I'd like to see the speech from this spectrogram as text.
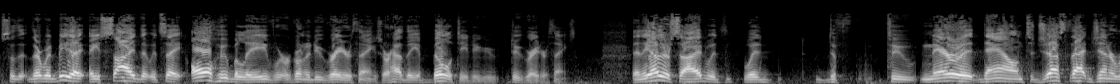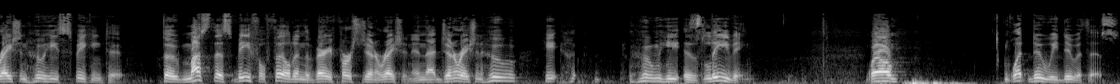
so there would be a, a, side that would say all who believe are going to do greater things or have the ability to do greater things. And the other side would, would def, to narrow it down to just that generation who he's speaking to. So must this be fulfilled in the very first generation, in that generation who he, whom he is leaving? Well, what do we do with this?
